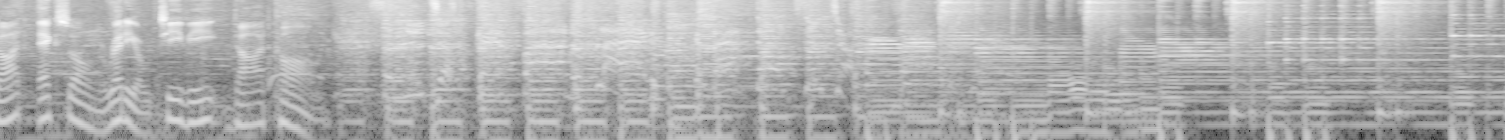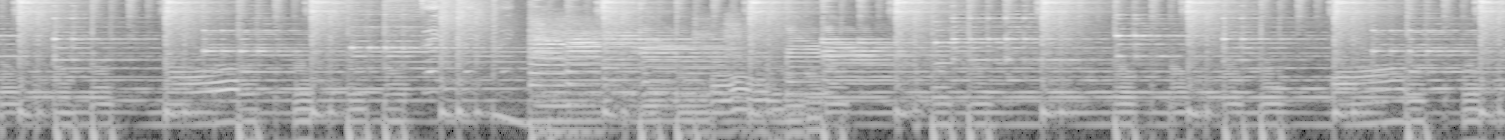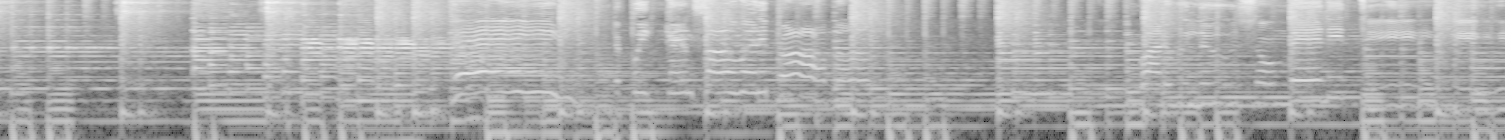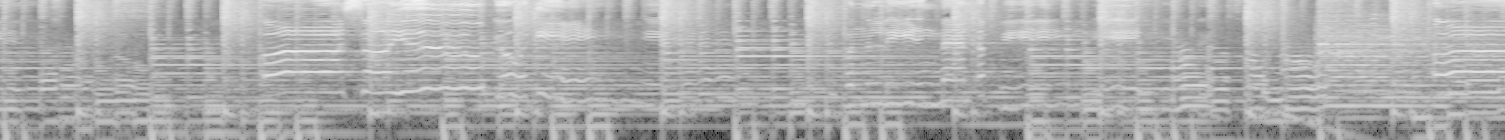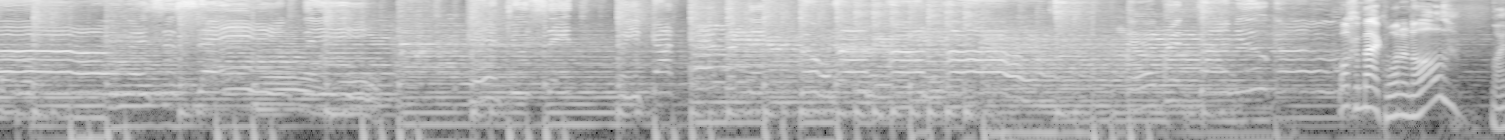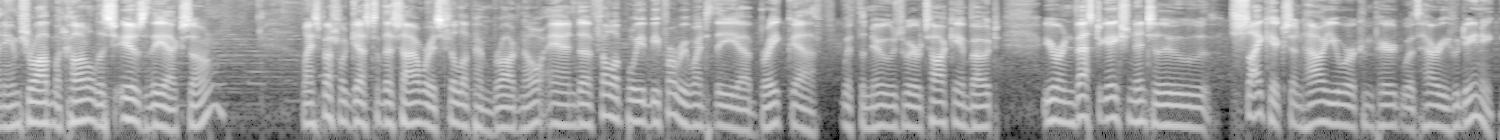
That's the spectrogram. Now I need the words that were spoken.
www.xzoneradiotv.com. Welcome back, one and all. My name's Rob McConnell. This is the Zone. My special guest of this hour is Philip Imbrogno. And uh, Philip, we before we went to the uh, break uh, with the news, we were talking about your investigation into psychics and how you were compared with Harry Houdini.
